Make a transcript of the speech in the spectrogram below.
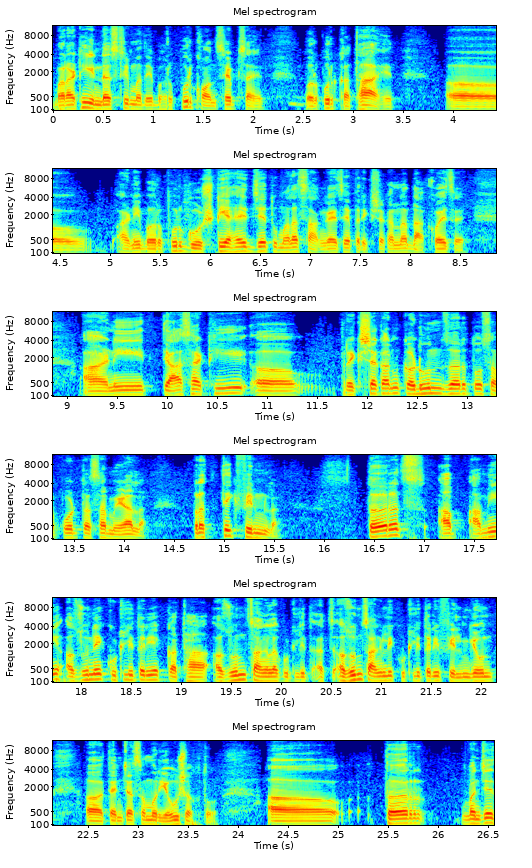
मराठी इंडस्ट्रीमध्ये भरपूर कॉन्सेप्ट्स आहेत भरपूर कथा आहेत आणि भरपूर गोष्टी आहेत जे तुम्हाला सांगायचं आहे प्रेक्षकांना दाखवायचं आहे आणि त्यासाठी प्रेक्षकांकडून जर तो सपोर्ट तसा मिळाला प्रत्येक फिल्मला तरच आप आम्ही अजून एक कुठली तरी एक कथा अजून चांगला कुठली अजून चांगली कुठली तरी फिल्म घेऊन त्यांच्यासमोर येऊ शकतो. तर म्हणजे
